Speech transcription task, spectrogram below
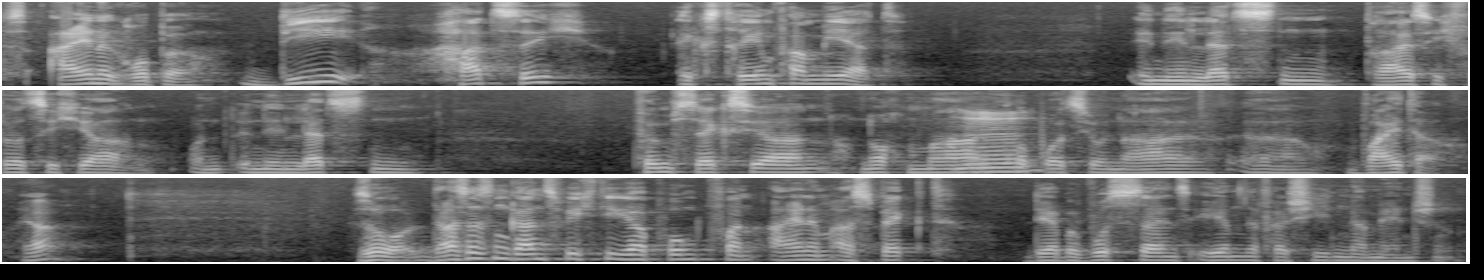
Das eine Gruppe, die hat sich extrem vermehrt in den letzten 30, 40 Jahren und in den letzten fünf, sechs Jahren nochmal mhm. proportional äh, weiter. Ja? So, das ist ein ganz wichtiger Punkt von einem Aspekt der Bewusstseinsebene verschiedener Menschen.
